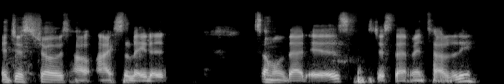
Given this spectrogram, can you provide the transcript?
It just shows how isolated some of that is. It's just that mentality.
